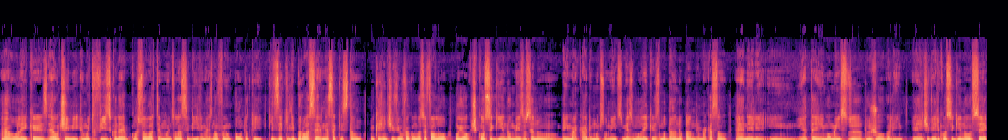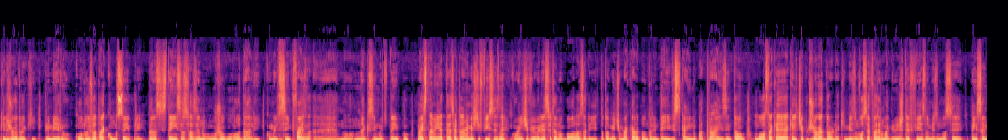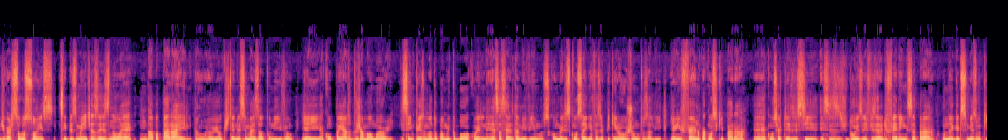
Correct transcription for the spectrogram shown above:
É, o Lakers é um time, é muito físico, né? Gostou ter muito lance livre, mas não foi um ponto que, que desequilibrou a série nessa questão. E o que a gente viu foi, como você falou, o Jokic conseguindo, mesmo sendo bem marcado em muitos momentos, mesmo o Lakers mudando o plano de marcação é, nele em, em, até em momentos do, do jogo ali, a gente vê ele conseguindo ser aquele jogador que, primeiro, conduz o ataque como sempre, dando assistências, fazendo o jogo rodar ali, como ele sempre faz é, no, no Nuggets em muito tempo, mas também até acertando arremessos difíceis, né? Como a gente viu ele acertando bolas ali, totalmente marcado pelo Anthony Davis, caindo para trás, então mostra que é aquele tipo de jogador, né? Que mesmo você fazendo uma grande defesa, mesmo você pensando em diversas soluções, simplesmente às vezes não é, não dá para parar ele. Então é o Jokic tendo esse mais alto nível, e aí acompanhado do Jamal Murray, que sempre fez uma dupla muito boa com ele, né? Essa série também vimos como eles conseguem fazer o pick and roll juntos ali, e é um inferno para conseguir parar. É, com certeza esse, esses dois aí fizeram a diferença para o Nuggets, mesmo que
